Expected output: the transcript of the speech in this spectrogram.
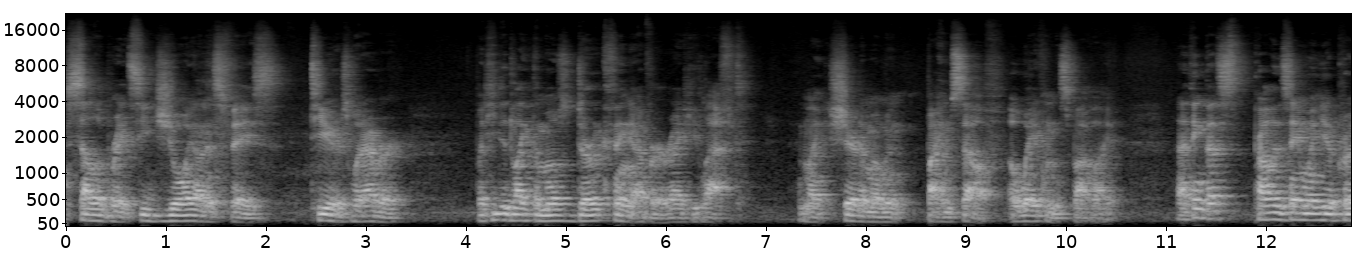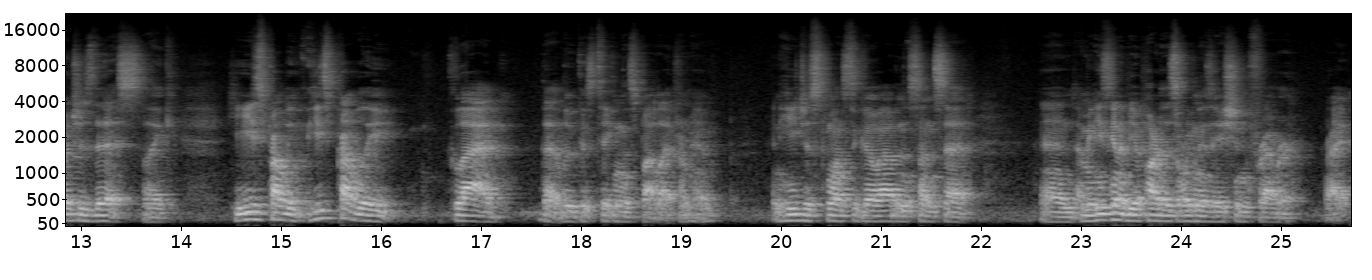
celebrate, see joy on his face, tears, whatever. But he did like the most Dirk thing ever, right? He left and like shared a moment by himself, away from the spotlight. I think that's probably the same way he approaches this. Like, he's probably he's probably glad that Luke is taking the spotlight from him, and he just wants to go out in the sunset. And I mean, he's going to be a part of this organization forever, right?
